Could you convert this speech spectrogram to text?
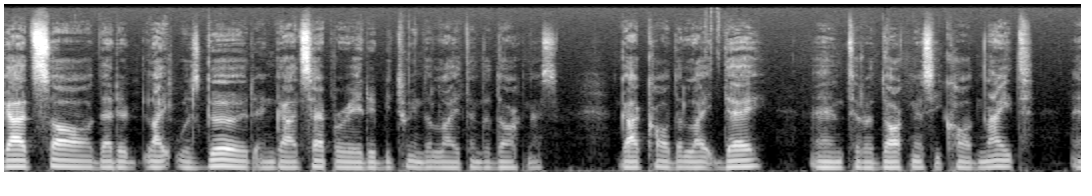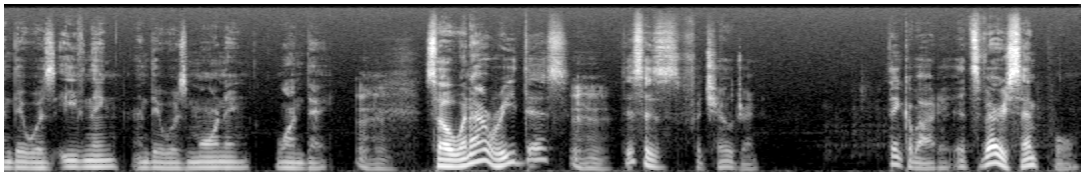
God saw that the light was good, and God separated between the light and the darkness. God called the light day, and to the darkness he called night, and there was evening, and there was morning one day. Mm-hmm. So when I read this, Mm-hmm. this is for children. Think about it. It's very simple.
